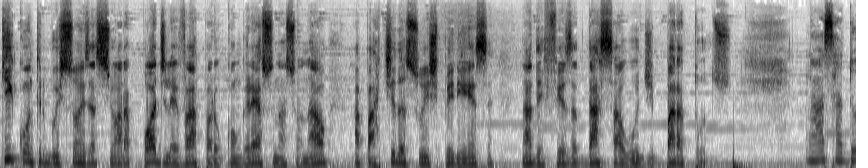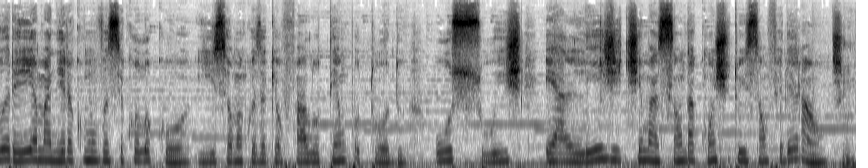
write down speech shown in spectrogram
Que contribuições a senhora pode levar para o Congresso Nacional a partir da sua experiência na defesa da saúde para todos? Nossa, adorei a maneira como você colocou. E isso é uma coisa que eu falo o tempo todo. O SUS é a legitimação da Constituição Federal. Sim.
